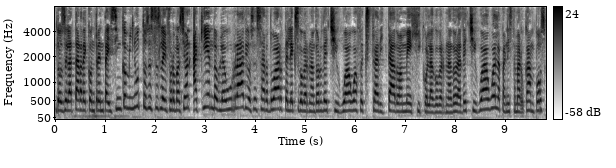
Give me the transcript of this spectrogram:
Dos de la tarde con 35 minutos. Esta es la información aquí en W Radio. César Duarte, el exgobernador de Chihuahua, fue extraditado a México. La gobernadora de Chihuahua, la panista Maru Campos,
